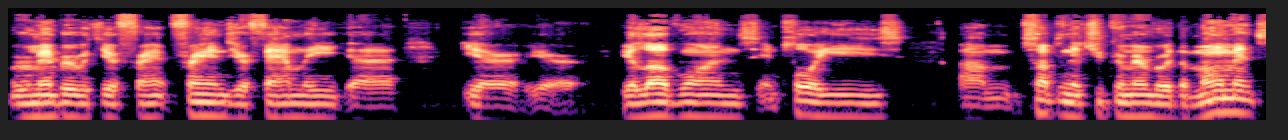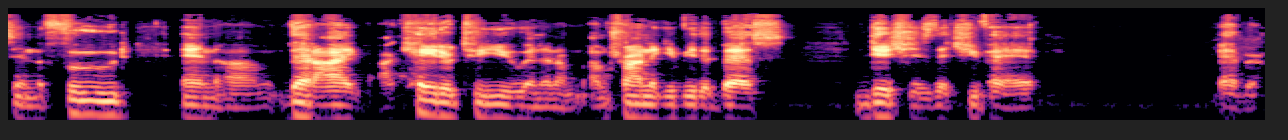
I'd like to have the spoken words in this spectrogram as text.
remember with your friend, friends, your family, uh, your your your loved ones, employees. Um, something that you can remember the moments and the food, and um, that I I cater to you, and I'm I'm trying to give you the best dishes that you've had ever.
